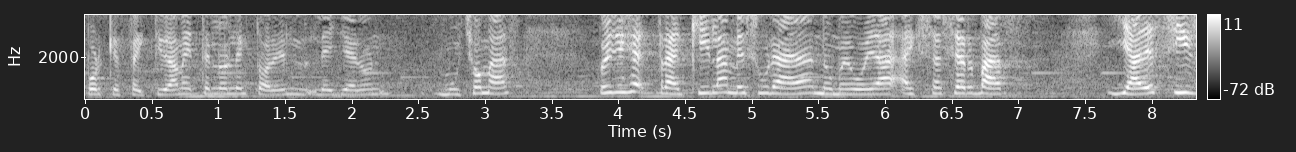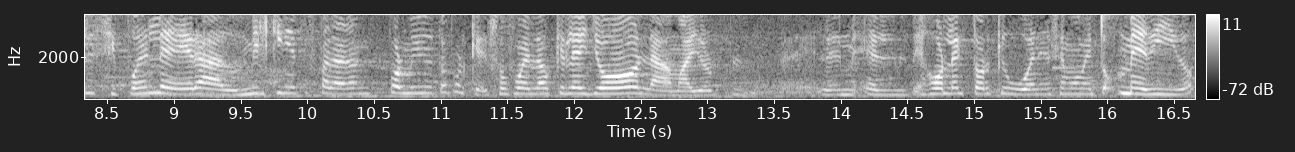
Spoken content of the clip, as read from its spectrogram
porque efectivamente los lectores leyeron mucho más, pero yo dije, tranquila, mesurada, no me voy a exacerbar y a decir si pueden leer a 2.500 palabras por minuto, porque eso fue lo que leyó la mayor, el, mejor lector que hubo en ese momento medido.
